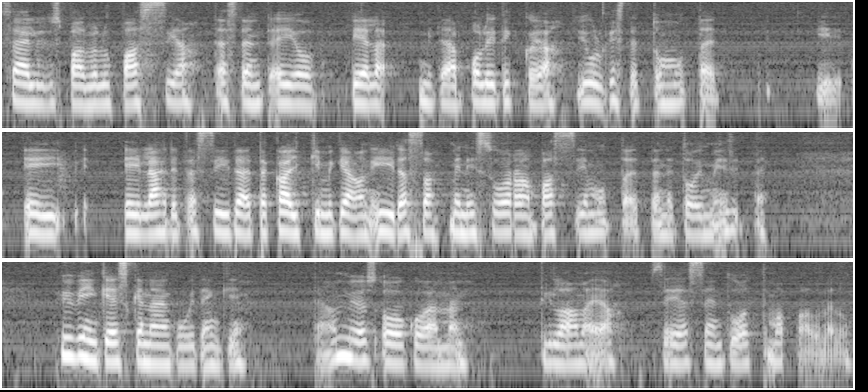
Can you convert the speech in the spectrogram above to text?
säilytyspalvelupassia. Tästä nyt ei ole vielä mitään poliitikkoja julkistettu, mutta et ei, ei lähdetä siitä, että kaikki mikä on Iidassa menisi suoraan passiin, mutta että ne toimii sitten hyvin keskenään kuitenkin. Tämä on myös OKM tilaama ja CSN tuottama palvelu.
